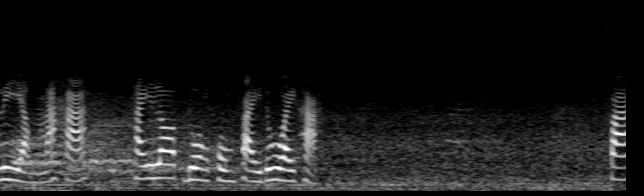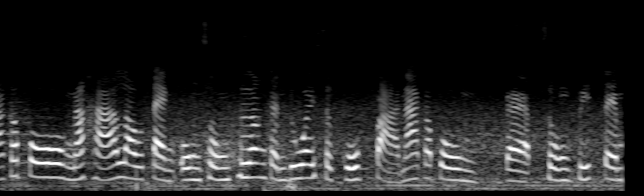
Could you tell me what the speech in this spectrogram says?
เหลี่ยมนะคะ ให้รอบดวงโคมไฟด้วยค่ะฝากระโปรงนะคะ เราแต่งองค์ทรงเครื่องกันด้วยสกู๊ปฝาหน้ากระโปรง แบบทรงฟิตเต็ม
